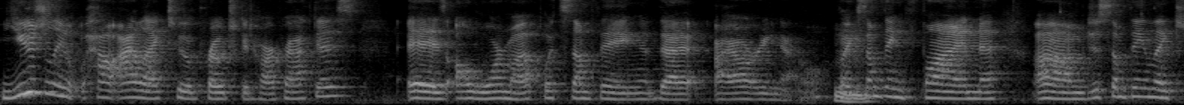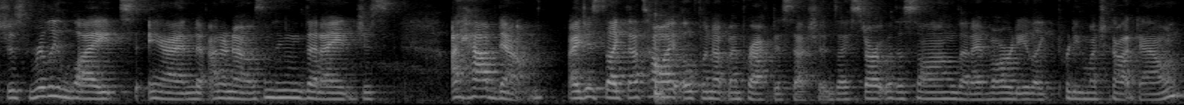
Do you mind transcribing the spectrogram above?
usually how I like to approach guitar practice is I'll warm up with something that I already know, like Mhm. something fun, um, just something like just really light and I don't know, something that I just I have down. I just like that's how I open up my practice sessions. I start with a song that I've already like pretty much got down.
